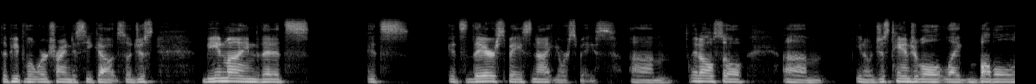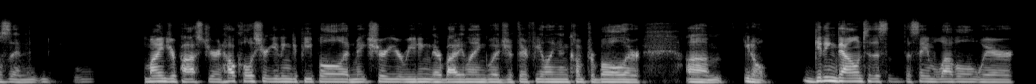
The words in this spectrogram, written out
the people that we're trying to seek out. So just be in mind that it's it's it's their space, not your space. Um, and also, um, you know, just tangible like bubbles and mind your posture and how close you're getting to people and make sure you're reading their body language if they're feeling uncomfortable or um, you know getting down to this the same level where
